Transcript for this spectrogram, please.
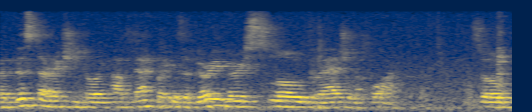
but this direction going up that way is a very, very slow, gradual climb. So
